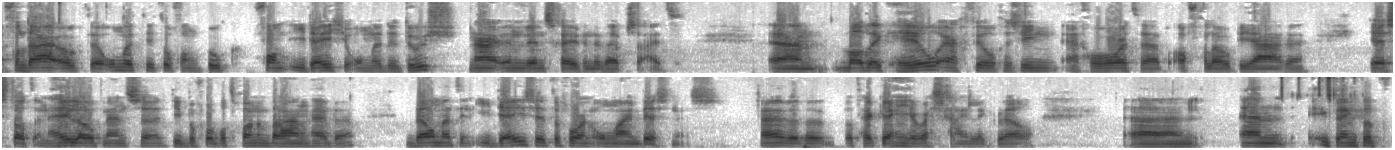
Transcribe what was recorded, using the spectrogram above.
Vandaar ook de ondertitel van het boek: Van ideetje onder de douche naar een winstgevende website. Um, wat ik heel erg veel gezien en gehoord heb afgelopen jaren, is dat een hele hoop mensen die bijvoorbeeld gewoon een baan hebben, wel met een idee zitten voor een online business. dat herken je waarschijnlijk wel. Uh, en ik denk dat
